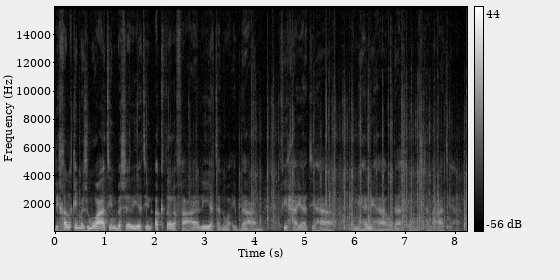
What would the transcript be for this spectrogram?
لخلق مجموعات بشرية أكثر فعالية وإبداعا في حياتها ومهنها وداخل مجتمعاتها.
